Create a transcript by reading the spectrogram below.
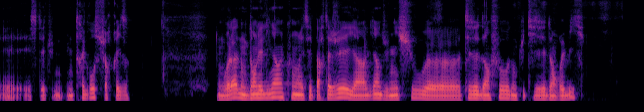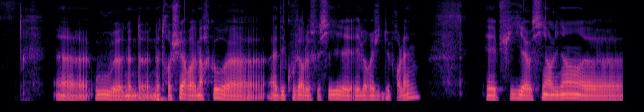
Et, c'était une, très grosse surprise. Donc voilà, donc dans les liens qui ont été partagés, il y a un lien d'une issue TZ-Info, donc utilisé dans Ruby, euh, où euh, notre, cher Marco a, découvert le souci et, l'origine du problème. Et puis il y a aussi un lien, euh,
